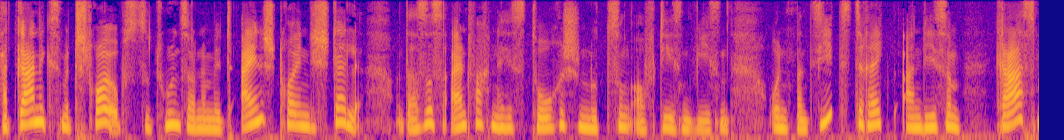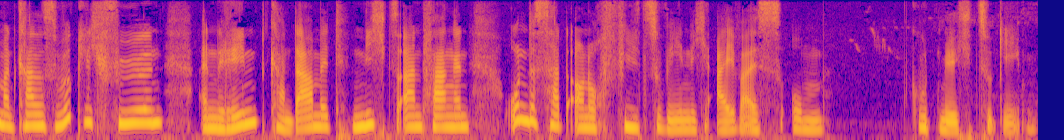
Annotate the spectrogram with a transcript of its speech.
Hat gar nichts mit Streuobst zu tun, sondern mit Einstreu in die Stelle. Und das ist einfach eine historische Nutzung auf diesen Wiesen. Und man sieht es direkt an diesem Gras, man kann es wirklich fühlen. Ein Rind kann damit nichts anfangen und es hat auch noch viel zu wenig Eiweiß, um gut Milch zu geben.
